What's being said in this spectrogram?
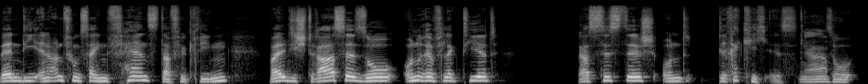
werden die in Anführungszeichen Fans dafür kriegen weil die Straße so unreflektiert, rassistisch und dreckig ist. Ja. So,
